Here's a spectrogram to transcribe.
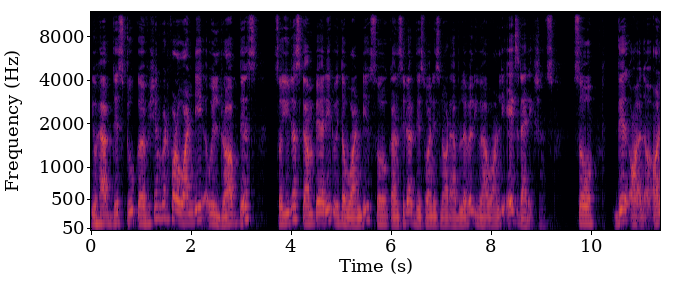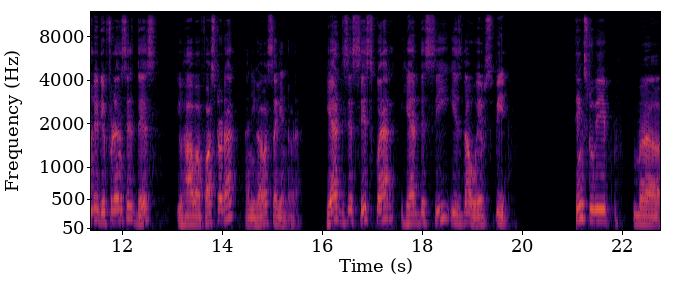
you have this two coefficient, but for 1D, we'll drop this. So you just compare it with the 1D. So consider this one is not available. You have only x directions. So the only difference is this. You have a first order and you have a second order. Here this is c square. Here this c is the wave speed. Things to be uh,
